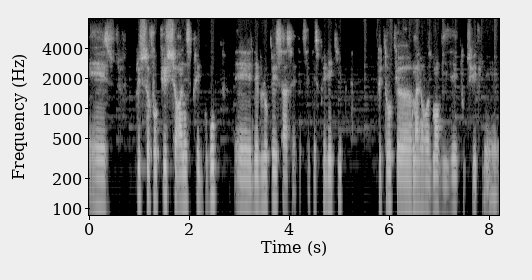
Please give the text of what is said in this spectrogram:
et plus se focus sur un esprit de groupe et développer ça, cet, esprit d'équipe, plutôt que malheureusement viser tout de suite les,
